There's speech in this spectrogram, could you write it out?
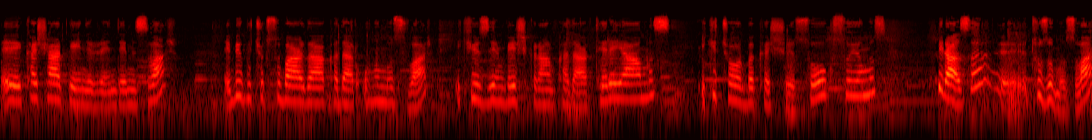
E, kaşar peynir rendemiz var. Bir buçuk su bardağı kadar unumuz var. 225 gram kadar tereyağımız, iki çorba kaşığı soğuk suyumuz, biraz da e, tuzumuz var.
